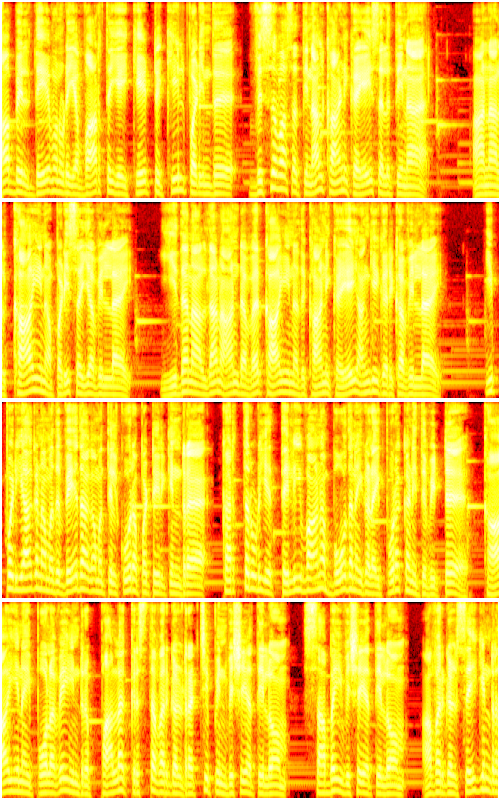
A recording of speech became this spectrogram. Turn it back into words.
ஆபேல் தேவனுடைய வார்த்தையை கேட்டு கீழ்ப்படிந்து விசுவாசத்தினால் காணிக்கையை செலுத்தினார். ஆனால் காயின் அப்படி செய்யவில்லை. இதனால்தான் ஆண்டவர் காயினது காணிக்கையை அங்கீகரிக்கவில்லை. இப்படியாக நமது வேதாகமத்தில் கூறப்பட்டிருக்கின்ற கர்த்தருடைய தெளிவான போதனைகளை புறக்கணித்துவிட்டு காயினைப் போலவே இன்று பல கிறிஸ்தவர்கள் ரட்சிப்பின் விஷயத்திலும் சபை விஷயத்திலும் அவர்கள் செய்கின்ற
